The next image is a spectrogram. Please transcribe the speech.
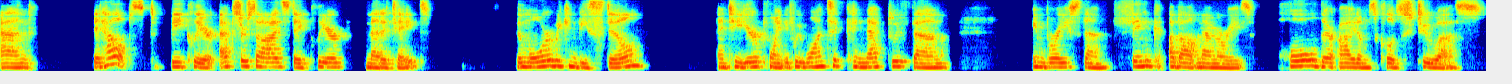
And it helps to be clear exercise stay clear meditate. The more we can be still and to your point, if we want to connect with them, embrace them, think about memories, hold their items close to us,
